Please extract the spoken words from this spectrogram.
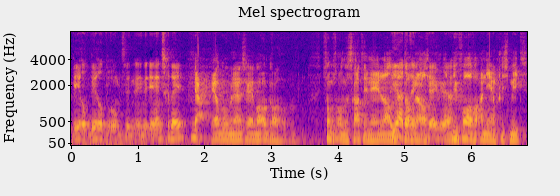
wereld, wereldberoemd in, in, in Enschede. Ja, heel beroemd in Enschede, maar ook wel soms onderschat in Nederland. Ja, maar dat toch denk wel ik zeker, ja. op niveau van Annie M. G. Smit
